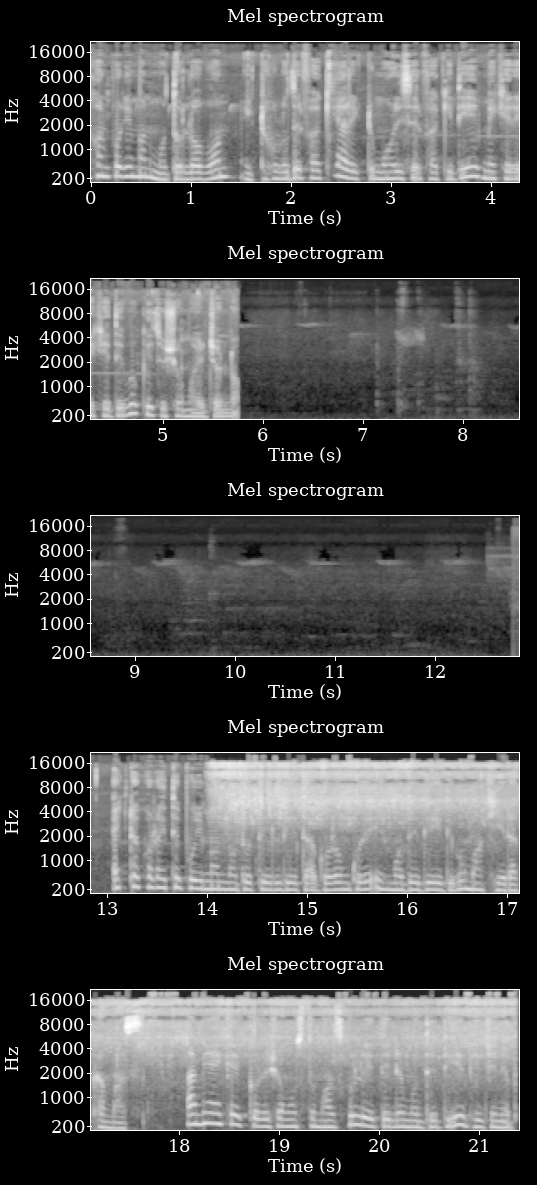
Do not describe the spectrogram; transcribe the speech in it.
এখন পরিমাণ মতো লবণ, একটু হলুদের ফাঁকি আর একটু মরিচের ফাঁকি দিয়ে মেখে রেখে দেব কিছু সময়ের জন্য। একটা কড়াইতে পরিমাণ মতো তেল দিয়ে তা গরম করে এর মধ্যে দিয়ে দেব মাখিয়ে রাখা মাছ। আমি এক এক করে সমস্ত মাছগুলো এই তেলের মধ্যে দিয়ে ভেজে নেব।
